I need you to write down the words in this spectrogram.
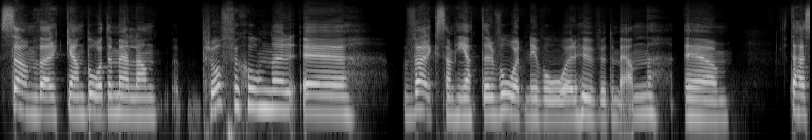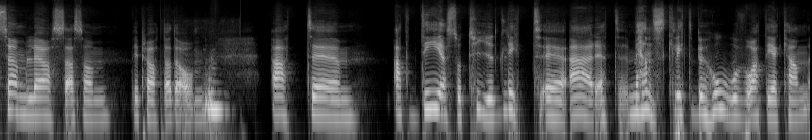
samverkan både mellan professioner, eh, verksamheter, vårdnivåer, huvudmän. Eh, det här sömlösa som vi pratade om. Mm. Att, eh, att det så tydligt eh, är ett mänskligt behov och att det kan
